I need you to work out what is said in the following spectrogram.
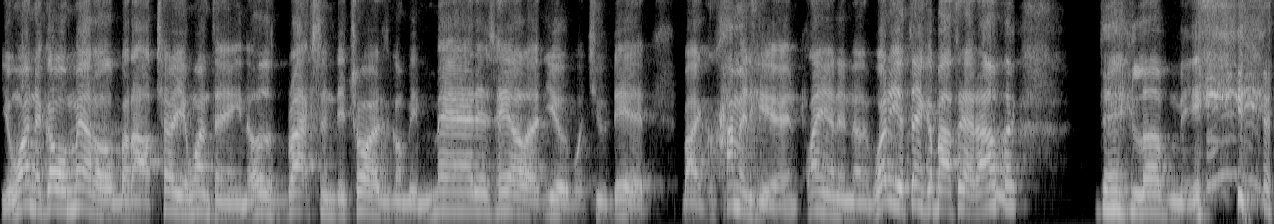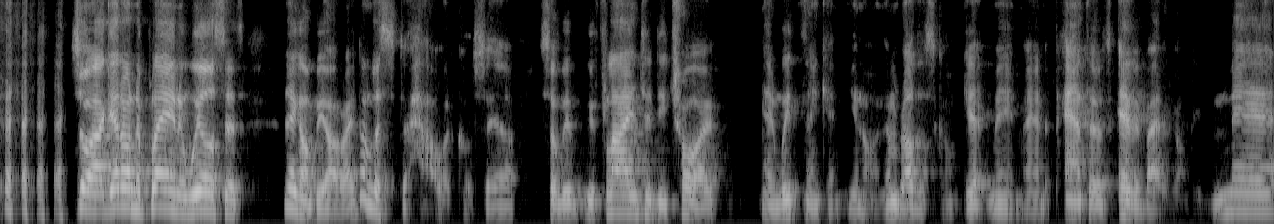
"You won the gold medal, but I'll tell you one thing: those blacks in Detroit is to be mad as hell at you what you did by coming here and playing. And what do you think about that?" I was like, "They love me." so I get on the plane, and Will says, "They're to be all right. Don't listen to Howard Cosell." So we, we fly into Detroit, and we're thinking, you know, them brothers to get me, man. The Panthers, everybody going man,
